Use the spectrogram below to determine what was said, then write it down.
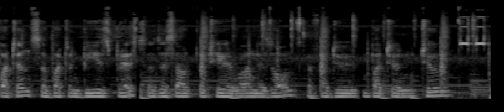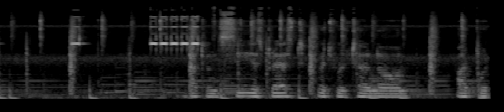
buttons. So button B is pressed. So this output here one is on. If I do button two, button C is pressed, which will turn on output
